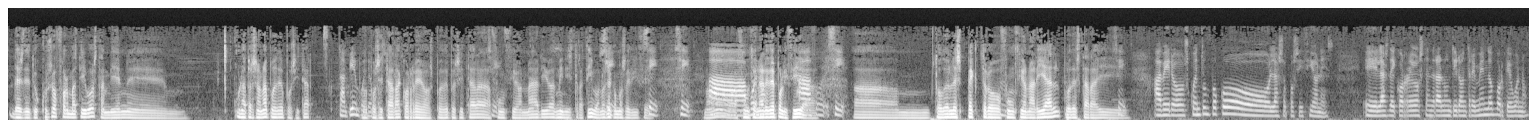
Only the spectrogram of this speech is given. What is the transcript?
Desde tus cursos formativos también eh, una persona puede opositar. también puede opositar a correos, puede opositar a Sí. funcionario administrativo, no sé cómo se dice. sí sí ¿no? Ah, a funcionario bueno, de policía. a sí a, mm, todo el espectro funcionarial puede estar ahí. Sí. A ver, os cuento un poco las oposiciones. Eh, las de correos tendrán un tirón tremendo porque, bueno,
